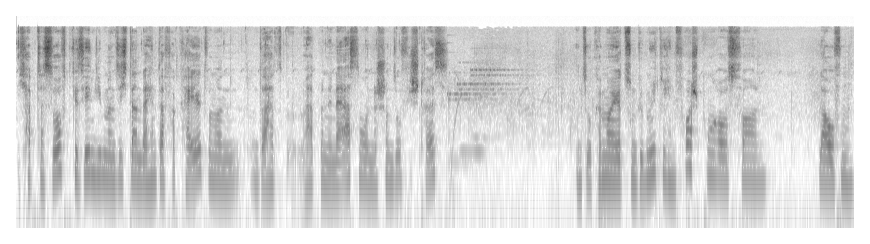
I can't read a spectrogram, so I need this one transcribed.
ich habe das so oft gesehen, wie man sich dann dahinter verkeilt, wenn man und da hat, hat man in der ersten Runde schon so viel Stress. Und so können wir jetzt einen gemütlichen Vorsprung rausfahren, laufen.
